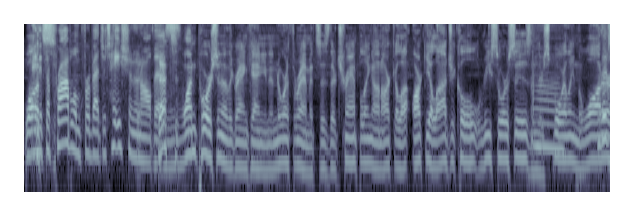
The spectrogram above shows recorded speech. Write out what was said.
Well, and it's, it's- a problem for vegetation and all this. That's one portion of the Grand Canyon, the North Rim. It says they're trampling on archeolo- archaeological resources and they're spoiling the water. They're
